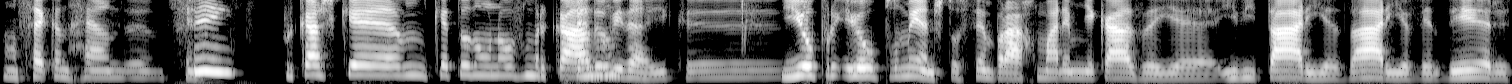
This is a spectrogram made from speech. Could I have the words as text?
Um second hand. Sim. sim porque acho que é, que é todo um novo mercado. Sem dúvida, e que... E eu, eu, pelo menos, estou sempre a arrumar a minha casa e a editar e a dar e a vender,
